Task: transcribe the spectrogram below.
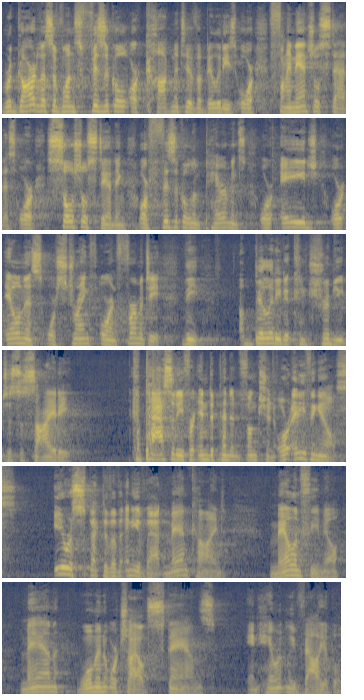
regardless of one's physical or cognitive abilities, or financial status, or social standing, or physical impairments, or age, or illness, or strength, or infirmity, the ability to contribute to society, capacity for independent function, or anything else. Irrespective of any of that, mankind male and female, man, woman, or child, stands inherently valuable,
